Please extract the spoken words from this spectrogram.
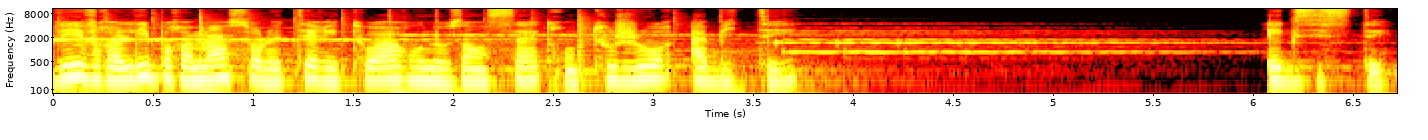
vivre librement sur le territoire où nos ancêtres ont toujours habité, exister.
